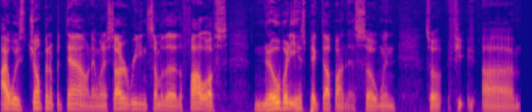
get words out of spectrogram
I was jumping up and down, and when I started reading some of the the follow ups, nobody has picked up on this. So when so if um,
